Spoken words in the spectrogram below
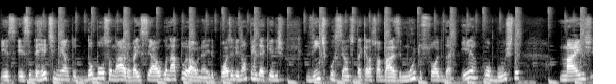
esse, esse, derretimento do Bolsonaro vai ser algo natural, né? Ele pode ele não perder aqueles 20% daquela sua base muito sólida e robusta, mas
